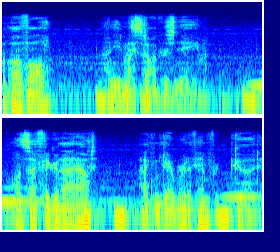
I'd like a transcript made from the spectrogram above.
Above all, I need my stalker's name. Once I figure that out, I can get rid of him for good.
